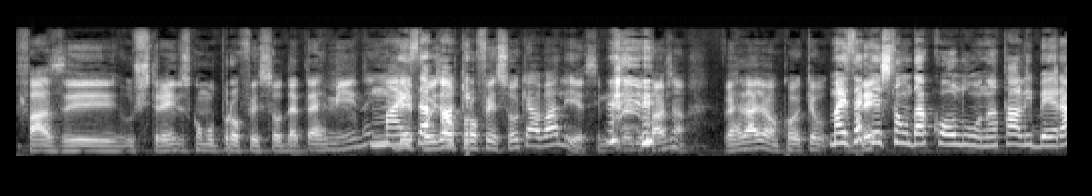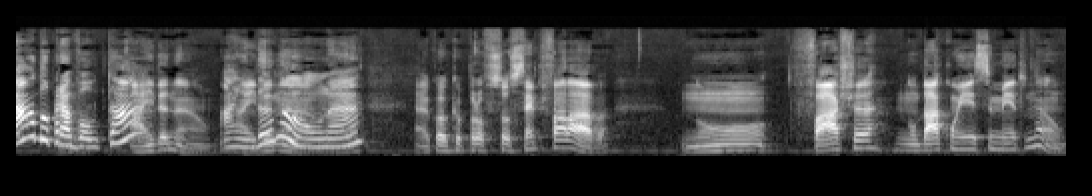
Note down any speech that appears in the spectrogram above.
fazer os treinos como o professor determina Mas e depois a, é o professor que avalia. Se muda de faixa, não. Verdade, ó, que eu, Mas a questão da coluna tá liberado para voltar? Ainda não. Ainda, ainda não, não, né? É o que o professor sempre falava. No faixa não dá conhecimento, não.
